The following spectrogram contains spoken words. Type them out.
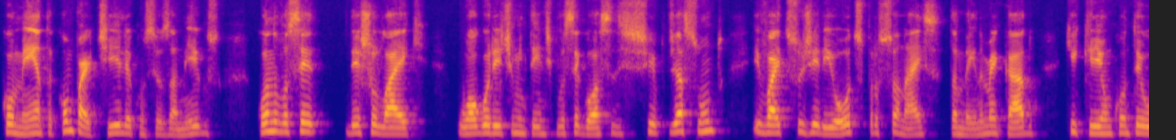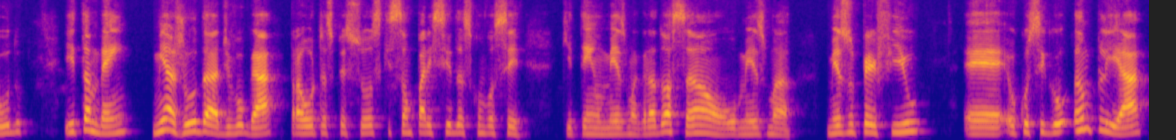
comenta, compartilha com seus amigos. Quando você deixa o like, o algoritmo entende que você gosta desse tipo de assunto e vai te sugerir outros profissionais também no mercado que criam conteúdo e também me ajuda a divulgar para outras pessoas que são parecidas com você, que têm a mesma graduação ou mesma mesmo perfil, é, eu consigo ampliar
